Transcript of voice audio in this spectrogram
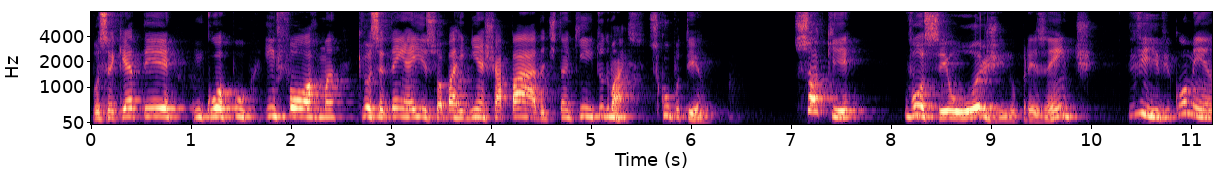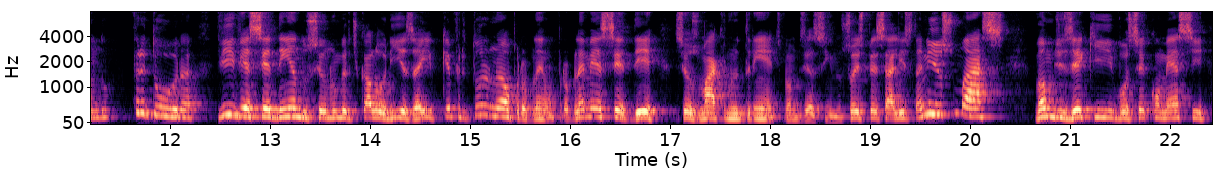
você quer ter um corpo em forma, que você tenha aí sua barriguinha chapada, de tanquinho e tudo mais. Desculpa o termo. Só que você hoje, no presente, vive comendo fritura, vive excedendo o seu número de calorias aí, porque fritura não é o problema, o problema é exceder seus macronutrientes, vamos dizer assim. Não sou especialista nisso, mas vamos dizer que você comece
